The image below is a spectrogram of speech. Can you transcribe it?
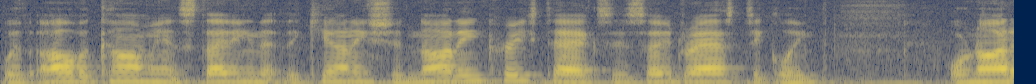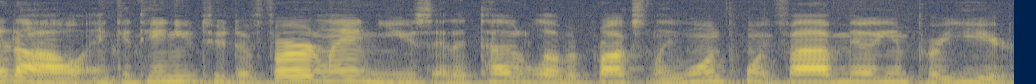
with all the comments stating that the county should not increase taxes so drastically or not at all and continue to defer land use at a total of approximately 1.5 million per year.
